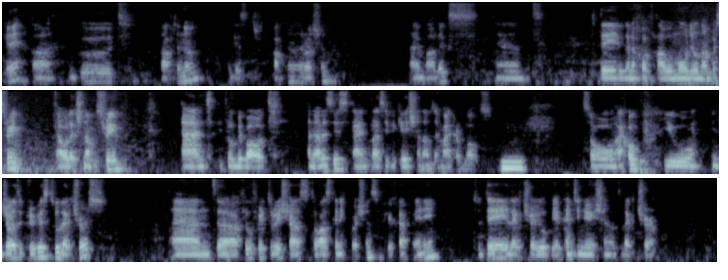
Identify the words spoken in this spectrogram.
Okay, uh, good afternoon. I guess it's afternoon in Russian. I'm Alex, and today we're gonna have our module number three, our lecture number three, and it will be about analysis and classification of the microblogs. So I hope you enjoyed the previous two lectures, and uh, feel free to reach us to ask any questions if you have any Today lecture will be a continuation of lecture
